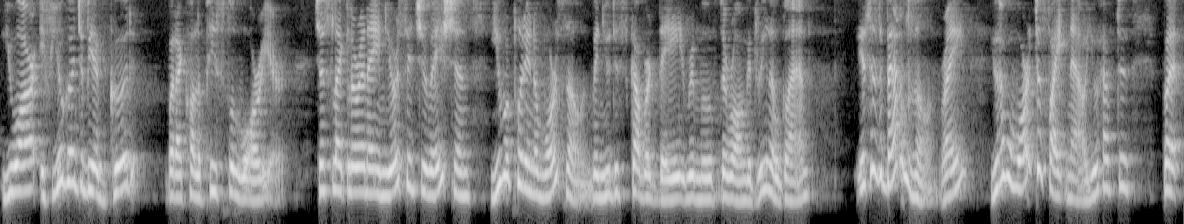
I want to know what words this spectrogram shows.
you are if you're going to be a good what i call a peaceful warrior just like lorena in your situation you were put in a war zone when you discovered they removed the wrong adrenal gland. This is a battle zone right? You have a war to fight now you have to but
